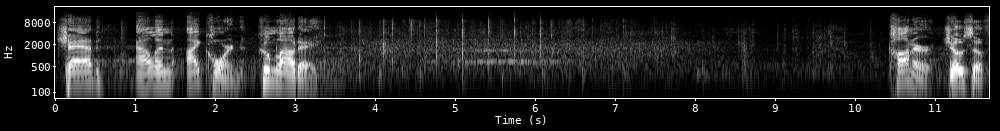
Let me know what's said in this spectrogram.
Chad Allen Icorn, cum laude. Connor Joseph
